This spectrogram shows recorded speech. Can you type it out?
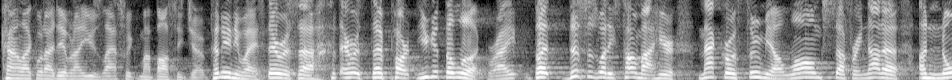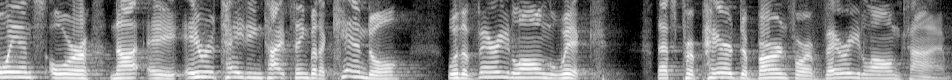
Kind of like what I did when I used last week my bossy joke. But anyways, there was uh, there was that part. You get the look, right? But this is what he's talking about here: macrothumia, long suffering, not a annoyance or not a irritating type thing, but a candle with a very long wick that's prepared to burn for a very long time.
